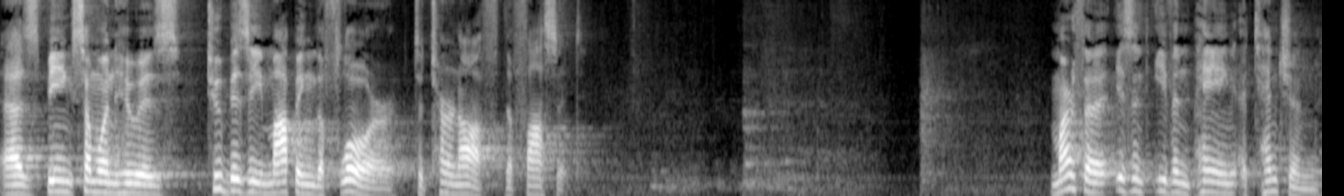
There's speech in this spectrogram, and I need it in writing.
as being someone who is too busy mopping the floor to turn off the faucet. Martha isn't even paying attention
